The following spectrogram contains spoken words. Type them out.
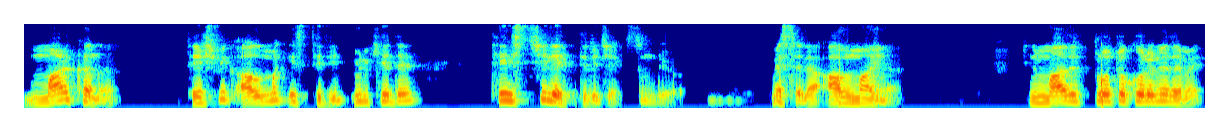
Markanı teşvik almak istediğin ülkede tescil ettireceksin diyor. Mesela Almanya. Şimdi Madrid protokolü ne demek?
